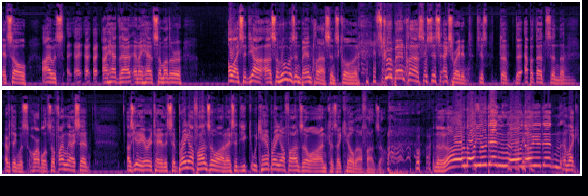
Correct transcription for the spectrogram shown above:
And so I was, I, I, I had that, and I had some other. Oh, I said, yeah. Uh, so who was in band class in school? And, Screw band class. It was just X-rated. Just the the epithets and the, everything was horrible. So finally, I said. I was getting irritated. They said, "Bring Alfonso on." I said, you, "We can't bring Alfonso on because they killed Alfonso." and they're like, "Oh no, you didn't! Oh no, you didn't!" I'm like,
